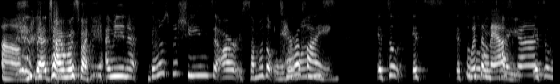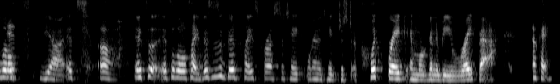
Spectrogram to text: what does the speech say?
Um, that time was fine. I mean, those machines are some of the older terrifying. Ones, it's a it's it's a with little the mask tight. on. It's a little it's, yeah. It's oh it's a it's a little tight. This is a good place for us to take. We're going to take just a quick break and we're going to be right back. Okay.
